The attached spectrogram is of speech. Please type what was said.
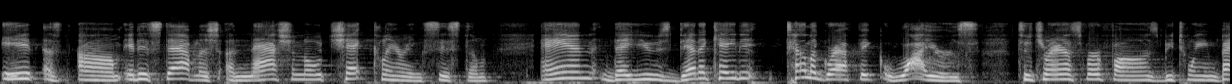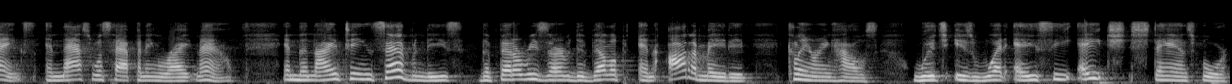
it um, it established a national check clearing system, and they used dedicated telegraphic wires to transfer funds between banks, and that's what's happening right now. In the 1970s, the Federal Reserve developed an automated clearinghouse, which is what ACH stands for.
